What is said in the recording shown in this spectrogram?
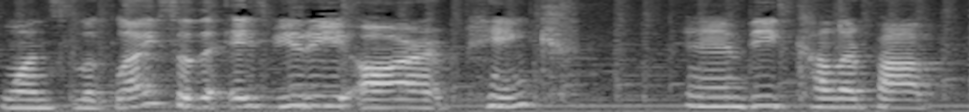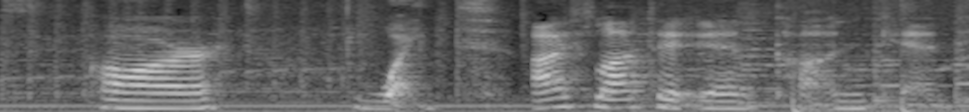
ones look like. So the Ace Beauty are pink and the ColourPops are white. Ice Latte and Cotton Candy.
